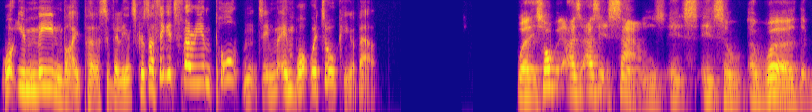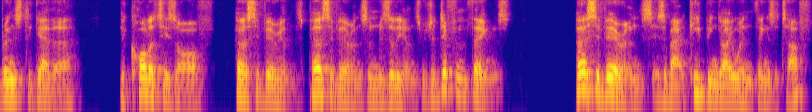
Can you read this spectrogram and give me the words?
what you mean by persilience? Because I think it's very important in, in what we're talking about. Well, it's as as it sounds. It's it's a, a word that brings together the qualities of perseverance, perseverance, and resilience, which are different things. Perseverance is about keeping going when things are tough.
